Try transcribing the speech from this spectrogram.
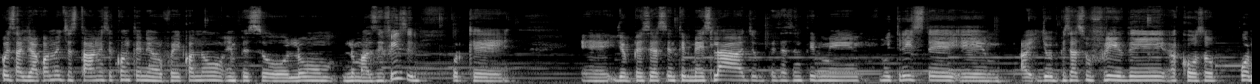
Pues allá cuando ya estaba en ese contenedor fue cuando empezó lo, lo más difícil, porque eh, yo empecé a sentirme aislada, yo empecé a sentirme muy triste, eh, yo empecé a sufrir de acoso por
